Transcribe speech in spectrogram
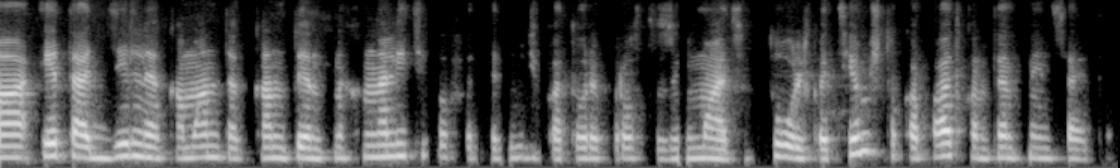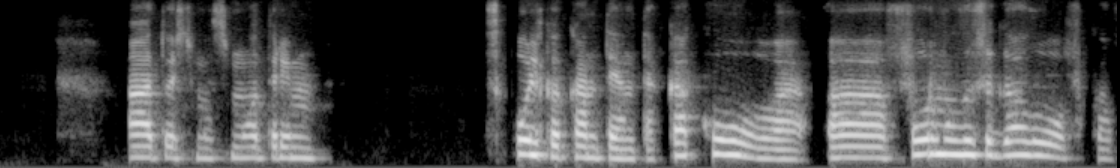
А это отдельная команда контентных аналитиков. Это люди, которые просто занимаются только тем, что копают контентные инсайты. А, то есть мы смотрим, сколько контента, какого, а, формулы заголовков,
